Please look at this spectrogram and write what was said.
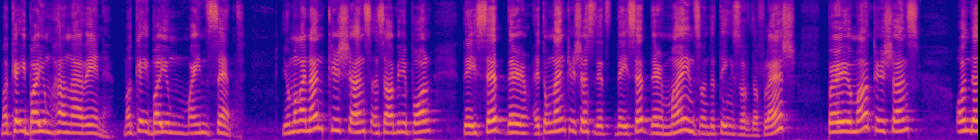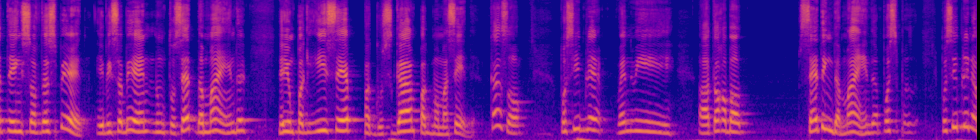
magkaiba yung hangarin, magkaiba yung mindset. Yung mga non-Christians, ang sabi ni Paul, they set their, itong non-Christians, they set their minds on the things of the flesh, pero yung mga Christians, on the things of the Spirit. Ibig sabihin, nung to set the mind, na yung pag-iisip, paghusga, pagmamasid. Kaso, posible, when we uh, talk about setting the mind, pos- posible na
